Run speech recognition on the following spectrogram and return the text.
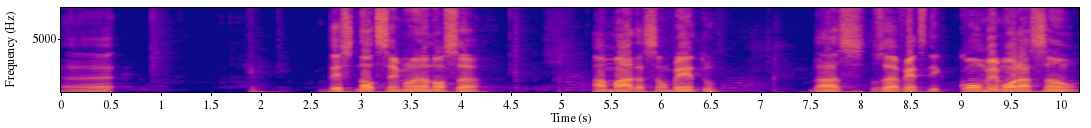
É, desse final de semana, nossa amada São Bento, das, dos eventos de comemoração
